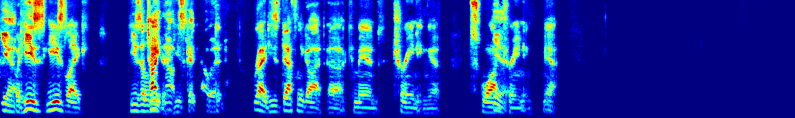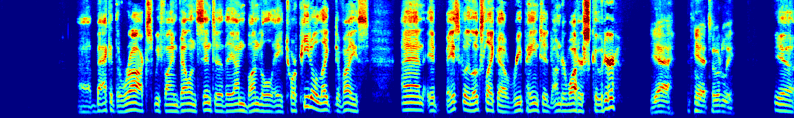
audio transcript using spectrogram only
Yeah, But he's he's like he's a tighten leader. up. He's got right, he's definitely got uh command training, yeah. Squad Yeah. training. Yeah. Uh, back at the rocks, we find and They unbundle a torpedo-like device, and it basically looks like a repainted underwater scooter. Yeah. Yeah, totally. Yeah,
